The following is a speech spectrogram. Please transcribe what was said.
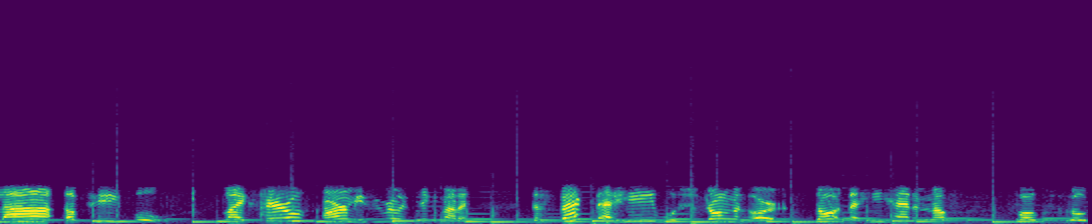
lot of people. Like Pharaoh's army, if you really think about it, the fact that he was strong or thought that he had enough folks to go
